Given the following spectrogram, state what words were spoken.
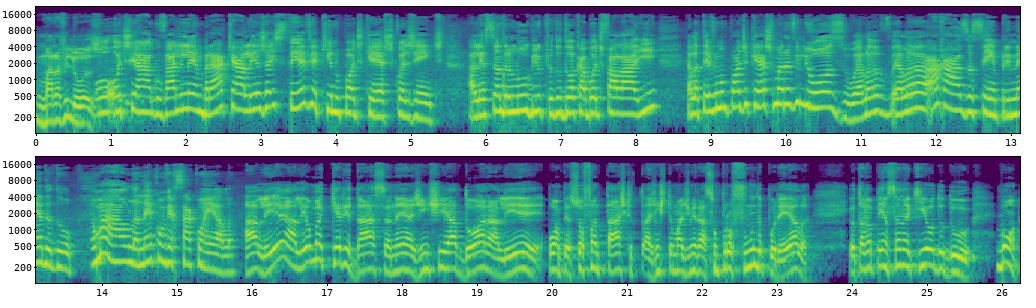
Maravilhoso. Ô, ô Tiago, vale lembrar que a Ale já esteve aqui no podcast com a gente. A Alessandra Luglio, que o Dudu acabou de falar aí, ela teve num podcast maravilhoso. Ela, ela arrasa sempre, né, Dudu? É uma aula, né, conversar com ela. A Lê, a Lê é uma queridaça, né? A gente adora a Lê. Pô, uma pessoa fantástica. A gente tem uma admiração profunda por ela. Eu tava pensando aqui, ô Dudu. Bom,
